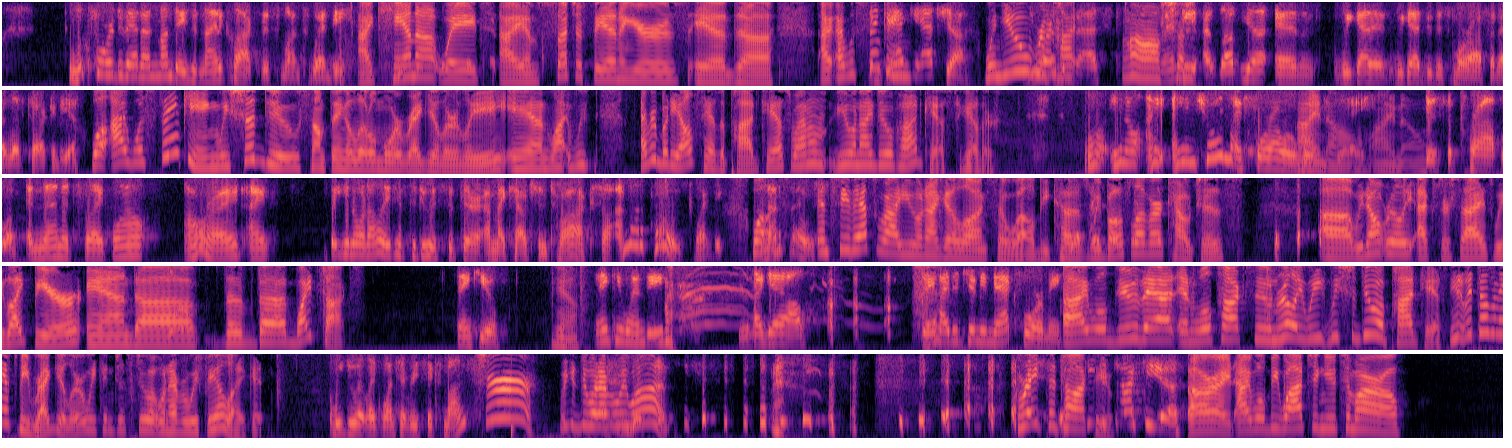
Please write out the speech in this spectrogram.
Look forward to that on Mondays at nine o'clock this month, Wendy. I cannot wait. I am such a fan of yours. And uh, I, I was thinking ya. when you, You retire. Oh, Wendy, shush. I love you, and we got to we got to do this more often. I love talking to you. Well, I was thinking we should do something a little more regularly. And why we? Everybody else has a podcast. Why don't you and I do a podcast together? Well, you know, I, I enjoy my four hour work I know. I know. Is the problem, and then it's like, well, all right, I. But you know what? All I'd have to do is sit there on my couch and talk. So I'm not opposed, Wendy. Well, and, opposed. and see, that's why you and I get along so well because we both love our couches. Uh, we don't really exercise. We like beer and uh, the the White Sox. Thank you, Yeah, thank you, Wendy. You're my gal. Say hi to Jimmy Mack for me. I will do that, and we'll talk soon. Really, we we should do a podcast. You know, it doesn't have to be regular. We can just do it whenever we feel like it. We do it like once every six months. Sure, we can do whatever we want. Great to talk to you. Talk to you. All right, I will be watching you tomorrow.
